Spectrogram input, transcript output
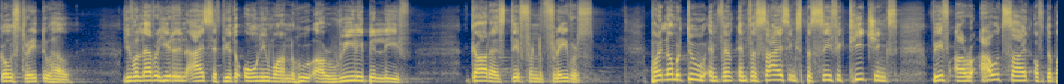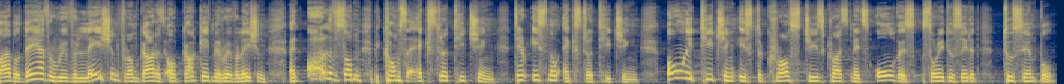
go straight to hell. You will never hear it in ICF. You're the only one who are really believe God has different flavors. Point number two, emphasizing specific teachings with our outside of the Bible. They have a revelation from God. As, oh, God gave me a revelation. And all of a sudden becomes an extra teaching. There is no extra teaching. Only teaching is the cross, Jesus Christ. And it's always, sorry to say that, too simple.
